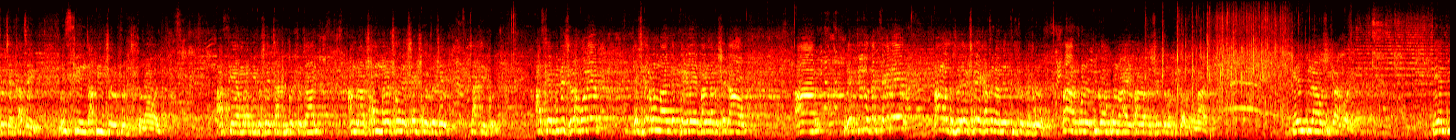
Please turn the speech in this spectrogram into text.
আর বিদেশের কাছে মিসকিন জাতি হিসেবে পরিচিত নয় আজকে আমরা বিদেশে চাকরি করতে যাই, আমরা সম্মানের সঙ্গে সেই সমস্ত দেশে চাকরি করি। আজকে বিদেশিরা বলে, দেশের উন্নয়ন দেখতে গেলে বাংলাদেশে যাও। আর নেতৃত্ব দেখতে গেলে বাংলাদেশে শেখ হাসিনার নেতৃত্ব দেখো। তার কোনো বিকল্প নাই, বাংলাদেশের কোনো বিকল্প নাই। বিএনপিরাও স্বীকার করে। বিএনপি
